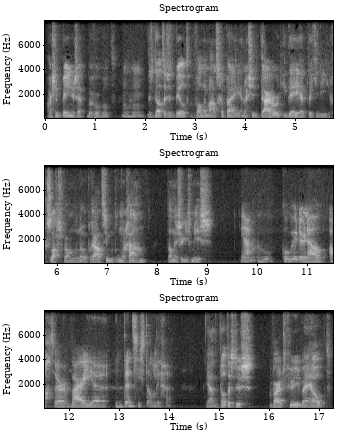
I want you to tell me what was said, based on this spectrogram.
als je een penis hebt, bijvoorbeeld. Mhm. Dus dat is het beeld van de maatschappij. En als je daardoor het idee hebt dat je die geslachtsveranderende operatie moet ondergaan, dan is er iets mis. Ja, hoe kom je er nou achter waar je intenties dan liggen? Ja, dat is dus waar het vuur je bij helpt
